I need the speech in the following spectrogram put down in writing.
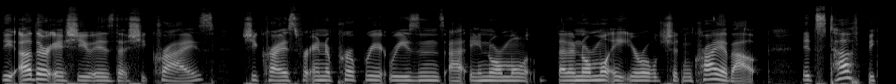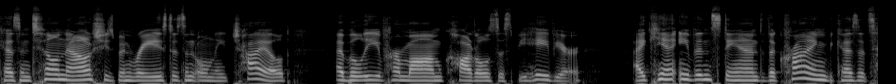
The other issue is that she cries. She cries for inappropriate reasons at a normal that a normal 8-year-old shouldn't cry about. It's tough because until now she's been raised as an only child. I believe her mom coddles this behavior. I can't even stand the crying because it's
